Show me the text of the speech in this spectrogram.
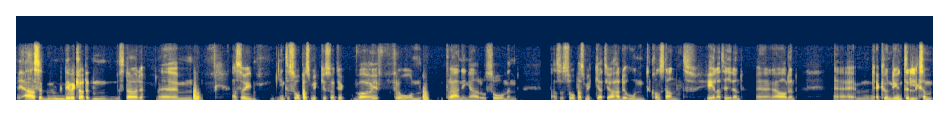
Ja, alltså, det är väl klart att den störde. Eh, alltså, inte så pass mycket så att jag var ifrån träningar och så, men alltså så pass mycket att jag hade ont konstant hela tiden eh, av den. Ehm, jag kunde ju inte liksom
